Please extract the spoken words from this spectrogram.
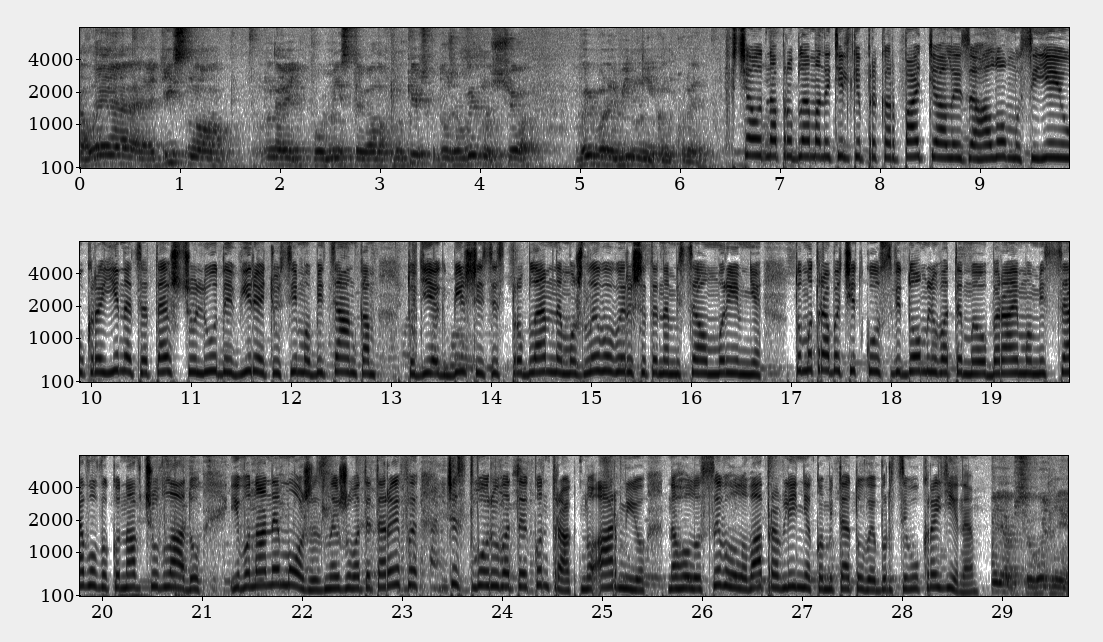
Але е, дійсно, навіть по місту Івано-Франківську дуже видно, що вибори вільні і конкурентні. Ще одна проблема не тільки Прикарпаття, але й загалом усієї України це те, що люди вірять усім обіцянкам, тоді як більшість із проблем неможливо вирішити на місцевому рівні. Тому треба чітко усвідомлювати, ми обираємо місцеву виконавчу владу, і вона не може знижувати тарифи чи створювати контрактну армію, наголосив голова правління комітету виборців України. Я б сьогодні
